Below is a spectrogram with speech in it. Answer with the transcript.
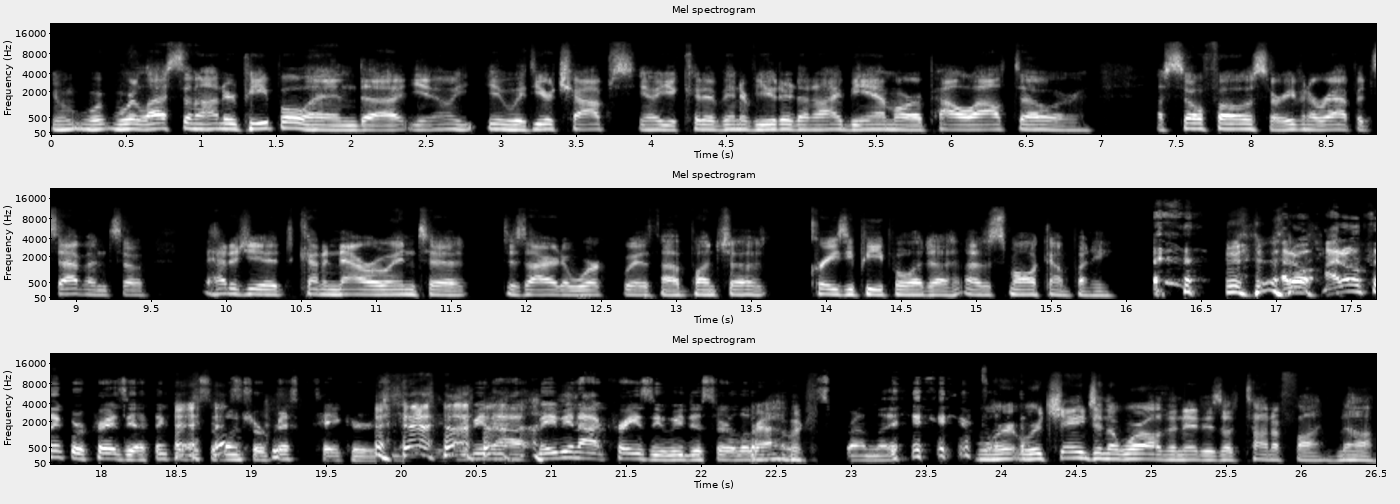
you know, we're, we're less than 100 people and uh, you know you, with your chops you know you could have interviewed at an ibm or a palo alto or a sophos or even a rapid seven so how did you kind of narrow into desire to work with a bunch of crazy people at a, at a small company I don't. I don't think we're crazy. I think we're just a bunch of risk takers. Maybe, maybe not. Maybe not crazy. We just are a little more friendly. we're we're changing the world, and it is a ton of fun. No,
